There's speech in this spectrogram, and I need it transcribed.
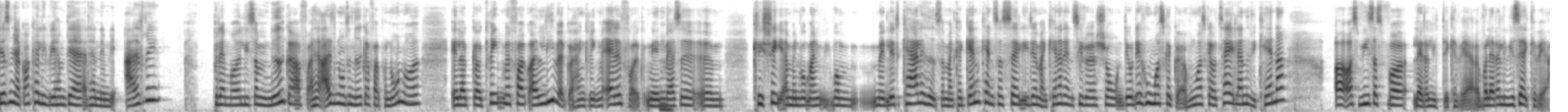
det, som jeg godt kan lide ved ham, det er, at han nemlig aldrig på den måde ligesom nedgør, for, han har aldrig nogensinde nedgør folk på nogen måde, eller gør grin med folk, og alligevel gør han grin med alle folk, med en masse øhm, klichéer, men hvor man hvor, med lidt kærlighed, så man kan genkende sig selv i det, man kender den situation. Det er jo det, humor skal gøre. Humor skal jo tage et eller andet, vi kender, og også vise os, hvor latterligt det kan være, hvor latterligt vi selv kan være.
